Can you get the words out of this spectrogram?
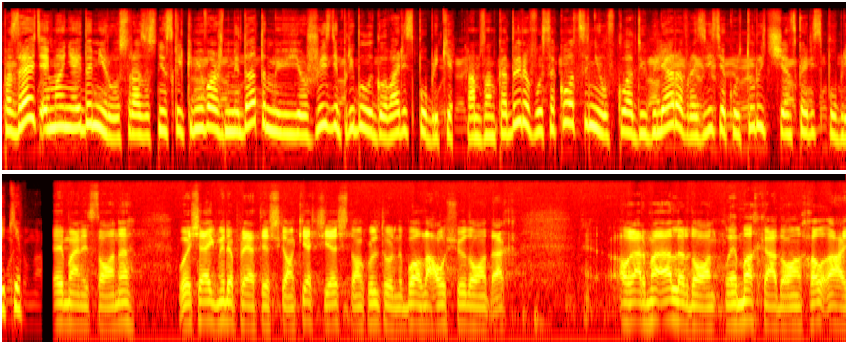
Поздравить Аймани Айдамирову сразу с несколькими важными датами в ее жизни прибыл и глава республики. Рамзан Кадыров высоко оценил вклад юбиляра в развитие культуры Чеченской республики. Agar ma eller dan, we mag ga dan, gal a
